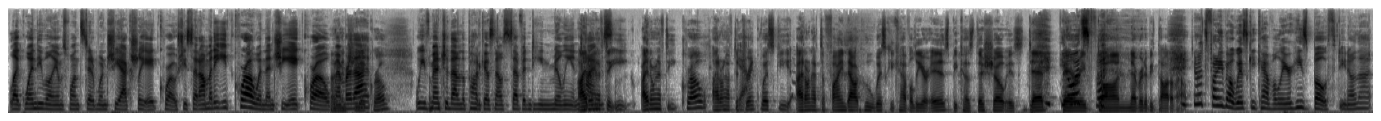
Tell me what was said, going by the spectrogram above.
like Wendy Williams once did when she actually ate crow. She said, "I'm gonna eat crow," and then she ate crow. And then Remember she that? ate crow? We've mentioned that on the podcast now 17 million I times. don't have to eat. I don't have to eat crow. I don't have to Yeah. drink whiskey. I don't have to find out who Whiskey Cavalier is because this show is dead, You know buried, gone, never to be thought about. You know what's funny about Whiskey Cavalier? He's both. Do you know that?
